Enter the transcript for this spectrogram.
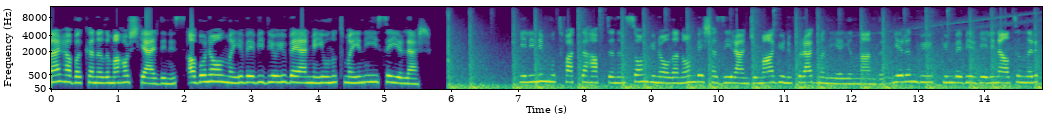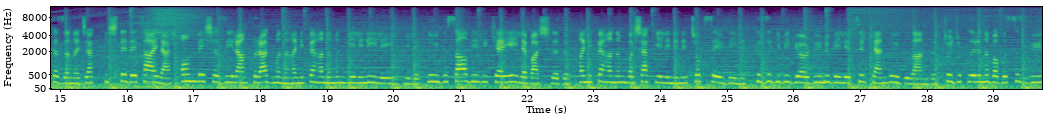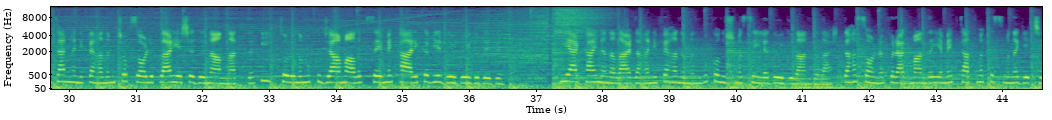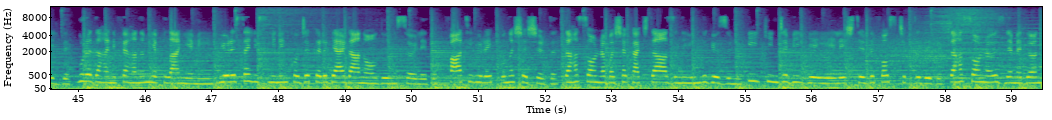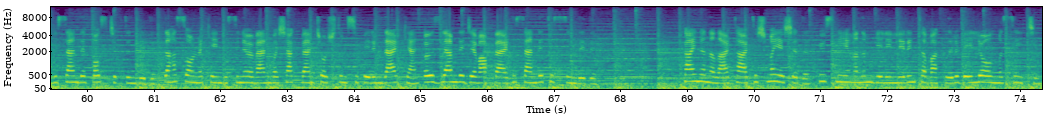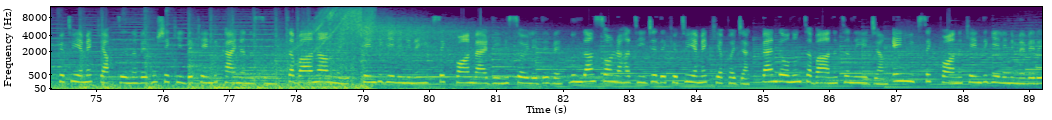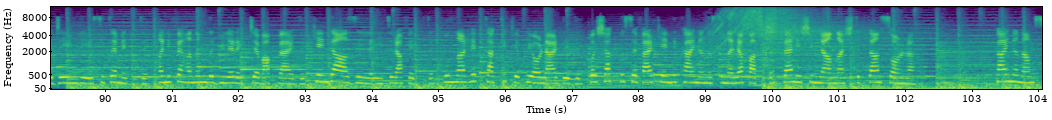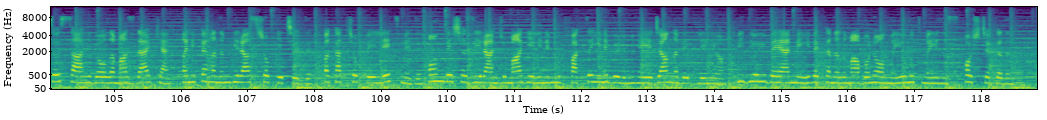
Merhaba kanalıma hoş geldiniz. Abone olmayı ve videoyu beğenmeyi unutmayın. İyi seyirler. Gelinin Mutfakta haftanın son günü olan 15 Haziran Cuma günü fragmanı yayınlandı. Yarın büyük gün ve bir gelin altınları kazanacak. İşte detaylar. 15 Haziran fragmanı Hanife Hanım'ın gelini ile ilgili duygusal bir hikaye ile başladı. Hanife Hanım Başak gelinini çok sevdiğini, kızı gibi gördüğünü belirtirken duygulandı. Çocuklarını babasız büyüten Hanife Hanım çok zorluklar yaşadığını anlattı. İlk torunumu kucağıma alıp sevmek harika bir duyguydu dedi. Diğer kaynanalar da Hanife Hanım'ın bu konuşmasıyla duygulandılar. Daha sonra fragmanda yemek tatma kısmına geçildi. Burada Hanife Hanım yapılan yemeğin, yöresel isminin koca karı gerdan olduğunu söyledi. Fatih Yürek buna şaşırdı. Daha sonra Başak açtı ağzını yumdu gözünü. İlk ince Bilge'yi eleştirdi fos çıktı dedi. Daha sonra Özlem'e döndü sen de fos çıktın dedi. Daha sonra kendisini öven Başak ben çoştum süperim derken, Özlem de cevap verdi sen de tızsın dedi. Kaynanalar tartışma yaşadı. Hüsniye Hanım gelinlerin tabakları belli olması için kötü yemek yaptığını ve bu şekilde kendi kaynanasını tabağını almayıp kendi gelinine yüksek puan verdiğini söyledi ve bundan sonra Hatice de kötü yemek yapacak. Ben de onun tabağını tanıyacağım. En yüksek puanı kendi gelinime vereceğim diye sitem etti. Hanife Hanım da gülerek cevap verdi. Kendi ağzıyla itiraf etti. Bunlar hep taktik yapıyorlar dedi. Başak bu sefer kendi kaynanasına laf attı. Ben eşimle anlaştıktan sonra kaynanam söz sahibi olamaz derken, Hanife Hanım biraz şok geçirdi. Fakat çok belli etmedi. 15 Haziran Cuma gelinin mutfakta yeni bölümü heyecanla bekleniyor. Videoyu beğenmeyi ve kanalıma abone olmayı unutmayınız. Hoşçakalın.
